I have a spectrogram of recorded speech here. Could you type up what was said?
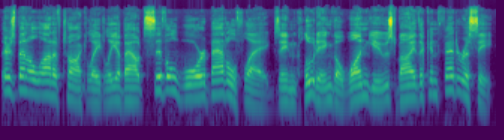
There's been a lot of talk lately about Civil War battle flags, including the one used by the Confederacy.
